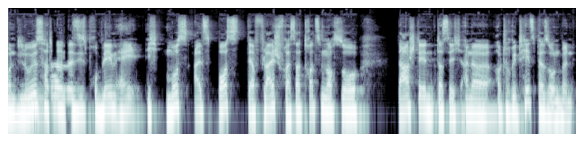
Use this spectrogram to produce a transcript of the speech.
Und Louis hat halt dieses Problem, hey, ich muss als Boss der Fleischfresser trotzdem noch so dastehen, dass ich eine Autoritätsperson bin.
